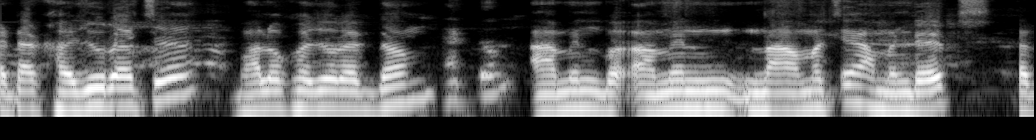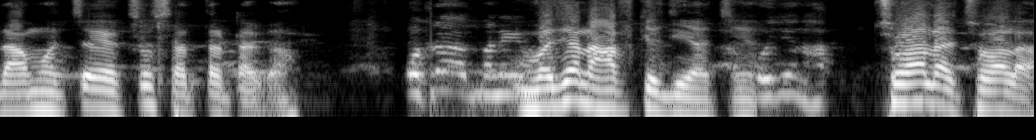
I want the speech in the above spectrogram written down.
এটা খেজুর আছে ভালো খেজুর একদম। আমিন আমিন নাম আছে আমিন ডেটস দাম হচ্ছে একশো সত্তর টাকা। মানে ওজন হাফ কেজি আছে। ছোয়ালা ছোয়ালা।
